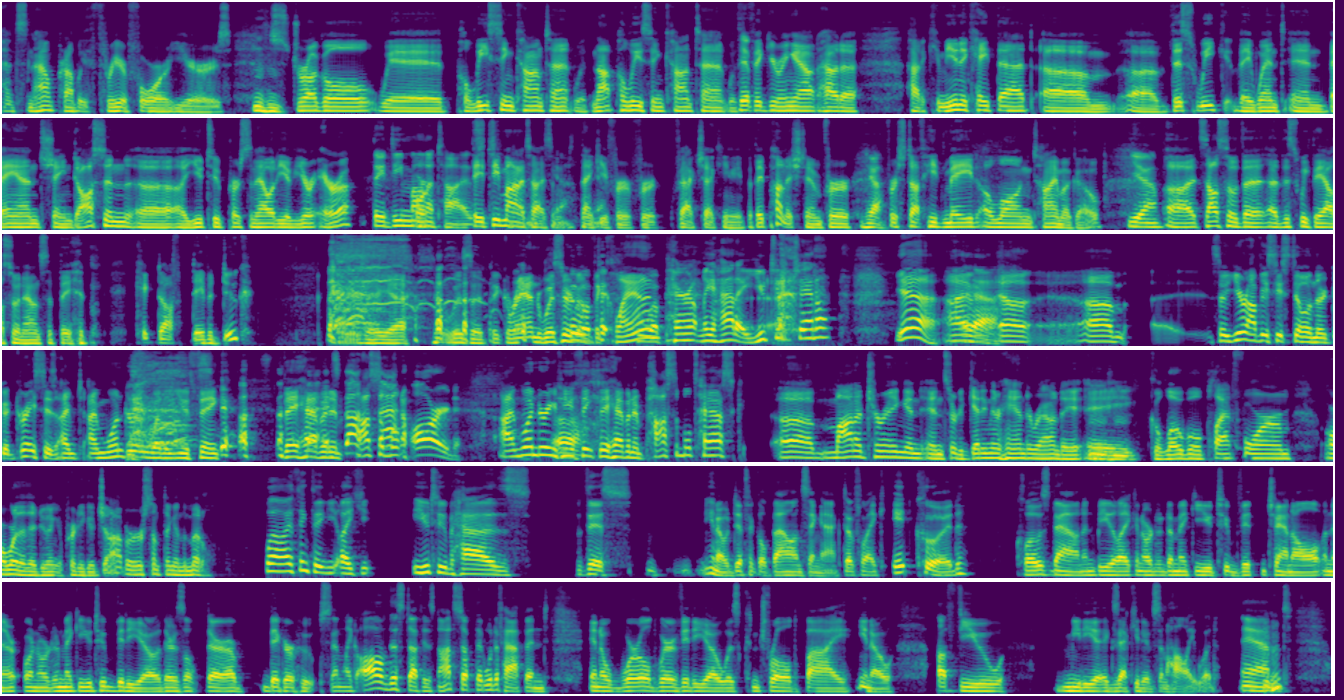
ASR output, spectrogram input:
it's now probably three or four years mm-hmm. struggle with policing content with not policing content with yep. figuring out how to how to communicate that um, uh, this week they went and banned shane dawson uh, a youtube personality of your era they demonetized they demonetized him yeah, thank yeah. you for for fact checking me but they punished him for yeah. for stuff he'd made a long time ago yeah uh, it's also the uh, this week they also announced that they had kicked off david duke it was, a, uh, it was a, the Grand Wizard of the Klan. Who apparently had a YouTube channel. yeah. I, yeah. Uh, um, so you're obviously still in their good graces. I'm I'm wondering whether you think yes, they have an impossible hard. I'm wondering if Ugh. you think they have an impossible task uh, monitoring and, and sort of getting their hand around a, a mm-hmm. global platform, or whether they're doing a pretty good job or something in the middle. Well, I think that like YouTube has this you know difficult balancing act of like it could close down and be like in order to make a YouTube vi- channel and or in order to make a YouTube video there's a there are bigger hoops. And like all of this stuff is not stuff that would have happened in a world where video was controlled by you know a few media executives in Hollywood. And mm-hmm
